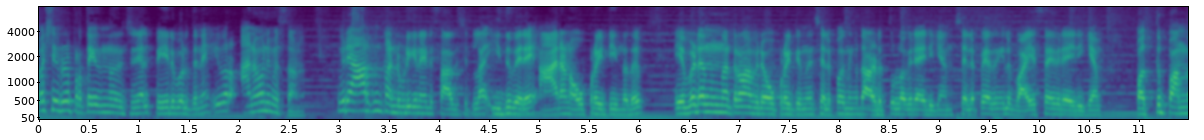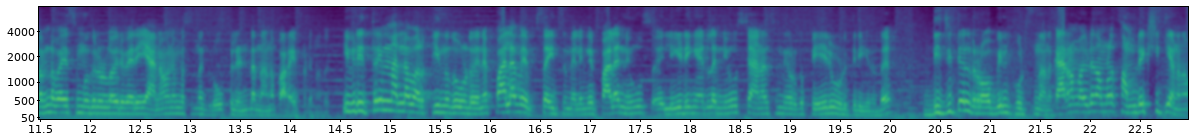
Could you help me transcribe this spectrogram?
പക്ഷേ ഇവരുടെ പ്രത്യേകത എന്ന് വെച്ച് കഴിഞ്ഞാൽ പേര് പോലെ തന്നെ ഇവർ അനോണിമസ് ആണ്. ഇവർ ആർക്കും കണ്ടുപിടിക്കാനായിട്ട് സാധിച്ചിട്ടില്ല. ഇതുവരെ ആരാണ് ഓപ്പറേറ്റ് ചെയ്യുന്നത്? എവിടെ നിന്നിട്ടാണ് അവർ ഓപ്പറേറ്റ് ചെയ്യുന്നത്? ചിലപ്പോൾ നിങ്ങളുടെ അടുത്തുള്ളവരായിരിക്കാം. ചിലപ്പോൾ ഏതെങ്കിലും വയസ്സായവരായിരിക്കാം. പത്ത് പന്ത്രണ്ട് വയസ്സ് മുതലുള്ളവർ വരെ ഈ അനോണിമസ് എന്ന ഗ്രൂപ്പിൽ ഉണ്ടെന്നാണ് പറയപ്പെടുന്നത്. ഇവർ ഇത്രയും നല്ല വർക്ക് ചെയ്യുന്നത് കൊണ്ട് തന്നെ പല വെബ്സൈറ്റ്സും അല്ലെങ്കിൽ പല ന്യൂസ് ലീഡിംഗ് ആയിട്ടുള്ള ന്യൂസ് ചാനൽസും ഇവർക്ക് പേര് കൊടുത്തിരിക്കുന്നത് ഡിജിറ്റൽ റോബിൻ ഹുഡ്സ് എന്നാണ്. കാരണം അവർ നമ്മളെ സംരക്ഷിക്കുകയാണ്.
